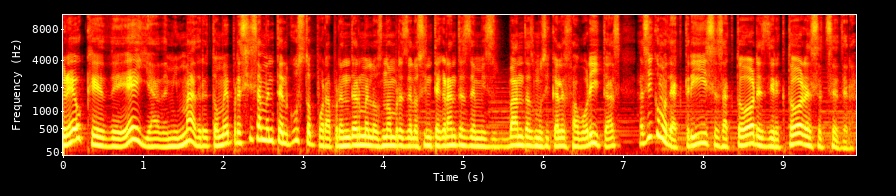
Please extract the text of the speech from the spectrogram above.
Creo que de ella, de mi madre, tomé precisamente el gusto por aprenderme los nombres de los integrantes de mis bandas musicales favoritas, así como de actrices, actores, directores, etc.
